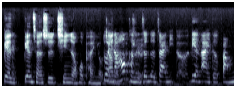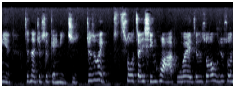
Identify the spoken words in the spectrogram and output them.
变变成是亲人或朋友。对，然后可能真的在你的恋爱的方面。真的就是给你支，就是会说真心话，不会就是说，我就说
